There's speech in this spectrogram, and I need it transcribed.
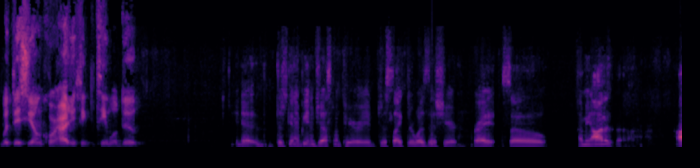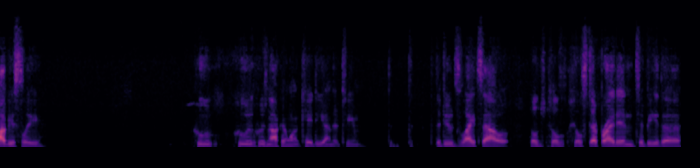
with this young core, how do you think the team will do? You know, there's going to be an adjustment period, just like there was this year, right? So, I mean, honest, obviously, who who who's not going to want KD on their team? The, the, dude's lights out. He'll he'll he'll step right in to be the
